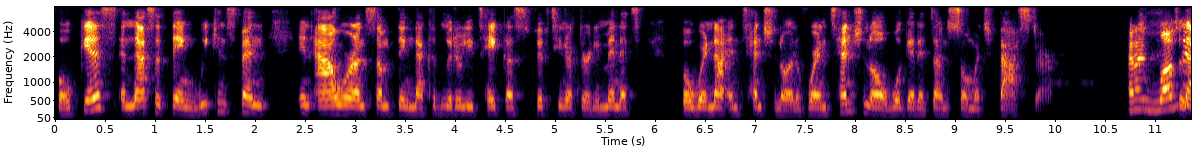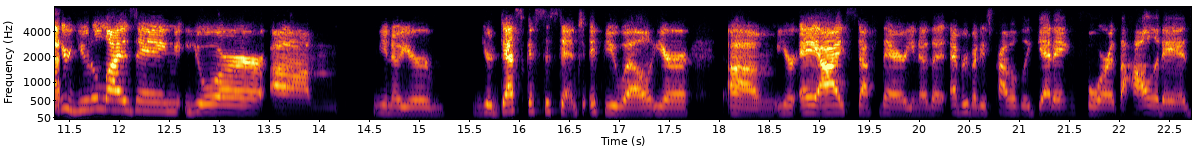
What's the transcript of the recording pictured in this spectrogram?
focus. And that's the thing. We can spend an hour on something that could literally take us 15 or 30 minutes, but we're not intentional. And if we're intentional, we'll get it done so much faster. And I love so that, that you're utilizing your um, you know, your your desk assistant, if you will, your um, your AI stuff there, you know, that everybody's probably getting for the holidays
